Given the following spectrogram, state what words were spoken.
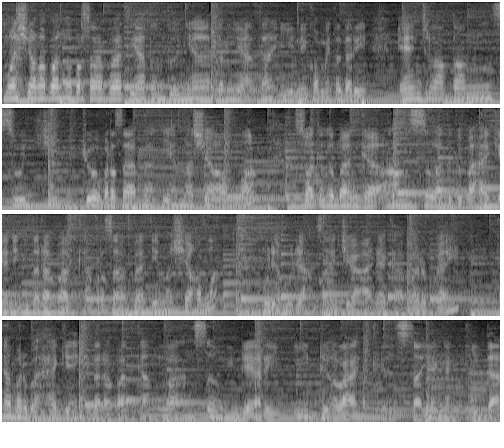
Masya Allah bangga persahabat ya tentunya. Ternyata ini komentar dari Angelatan Sujijo persahabat ya Masya Allah. Suatu kebanggaan, suatu kebahagiaan yang kita dapatkan persahabat ya Masya Allah. Mudah-mudahan saja ada kabar baik kabar bahagia yang kita dapatkan langsung dari idola kesayangan kita.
